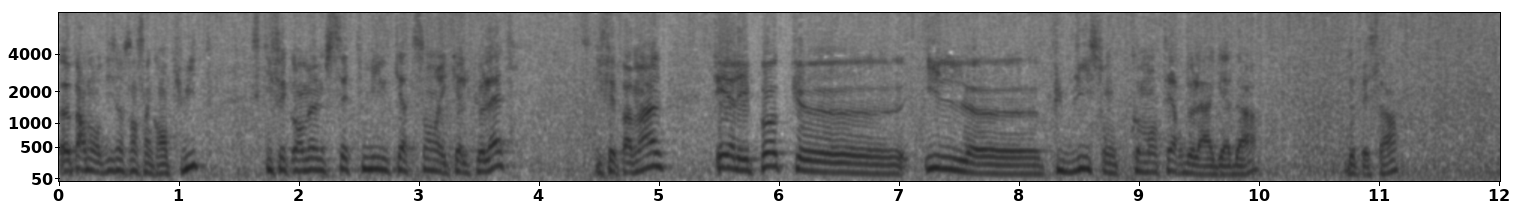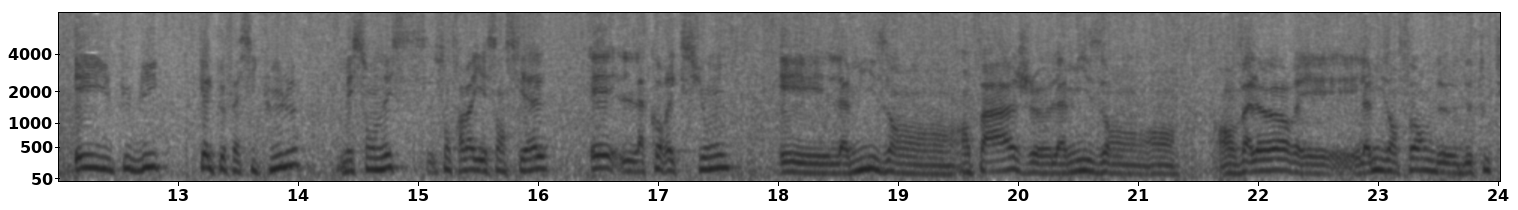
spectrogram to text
euh, pardon 1958, ce qui fait quand même 7400 et quelques lettres, ce qui fait pas mal. Et à l'époque, euh, il euh, publie son commentaire de la Haggadah de Pessah et il publie quelques fascicules, mais son, travail essentiel est la correction et la mise en, page, la mise en, valeur et, la mise en forme de, toute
